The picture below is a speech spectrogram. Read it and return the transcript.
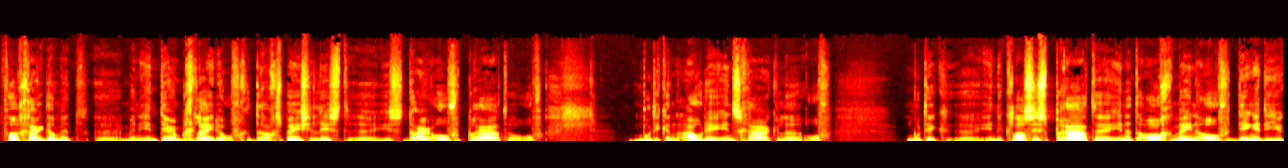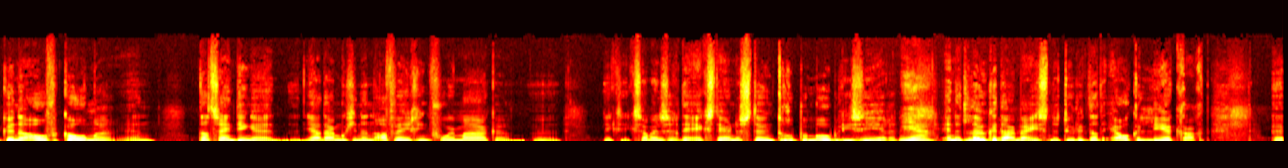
van, ga ik dan met uh, mijn intern begeleider of gedragsspecialist uh, is daarover praten of moet ik een ouder inschakelen of moet ik uh, in de klas eens praten in het algemeen over dingen die je kunnen overkomen. En dat zijn dingen, ja, daar moet je een afweging voor maken. Uh, ik, ik, zou bijna zeggen, de externe steuntroepen mobiliseren. Ja. En het leuke daarbij is natuurlijk dat elke leerkracht uh,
